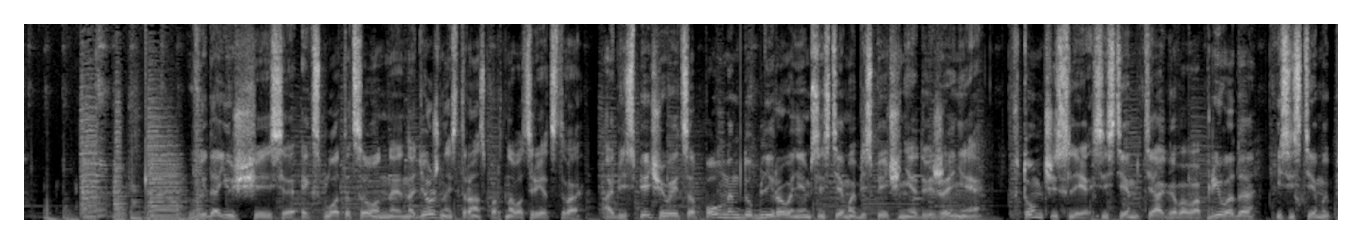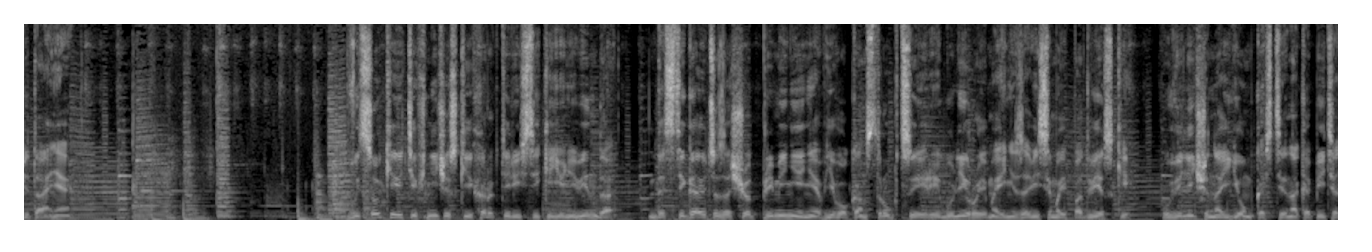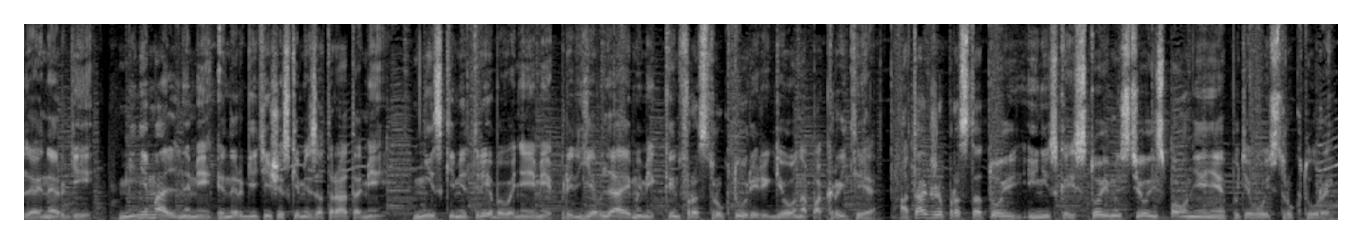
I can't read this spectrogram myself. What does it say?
Выдающаяся эксплуатационная надежность транспортного средства обеспечивается полным дублированием систем обеспечения движения, в том числе систем тягового привода и системы питания. Высокие технические характеристики Юнивинда достигаются за счет применения в его конструкции регулируемой независимой подвески, увеличенной емкости накопителя энергии, минимальными энергетическими затратами, низкими требованиями, предъявляемыми к инфраструктуре региона покрытия, а также простотой и низкой стоимостью исполнения путевой структуры.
